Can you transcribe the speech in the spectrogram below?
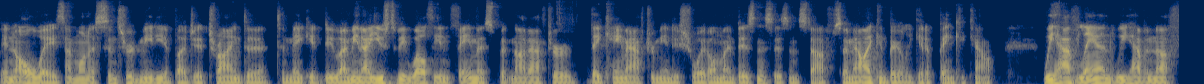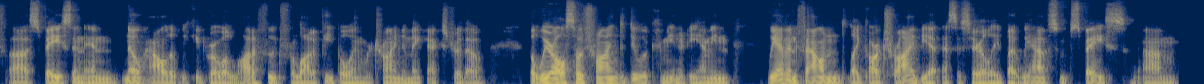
in all ways. I'm on a censored media budget trying to to make it do. I mean, I used to be wealthy and famous, but not after they came after me and destroyed all my businesses and stuff. So now I can barely get a bank account we have land, we have enough uh, space and, and know how that we could grow a lot of food for a lot of people. And we're trying to make extra though. But we're also trying to do a community. I mean, we haven't found like our tribe yet necessarily, but we have some space. Um,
